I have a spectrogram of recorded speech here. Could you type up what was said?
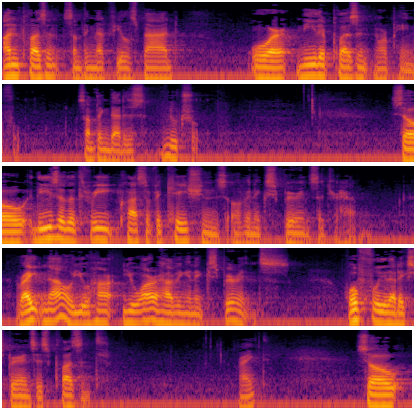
unpleasant, something that feels bad, or neither pleasant nor painful, something that is neutral. So these are the three classifications of an experience that you're having. Right now, you, you are having an experience. Hopefully that experience is pleasant, right? So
